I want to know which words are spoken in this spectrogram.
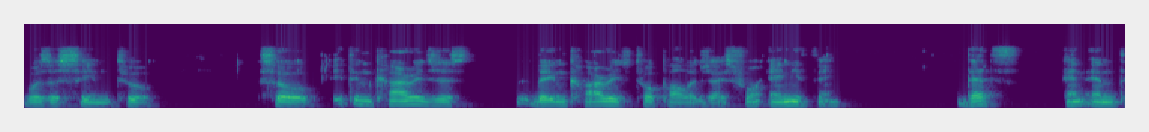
was a sin too. So it encourages, they encourage to apologize for anything. That's and and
